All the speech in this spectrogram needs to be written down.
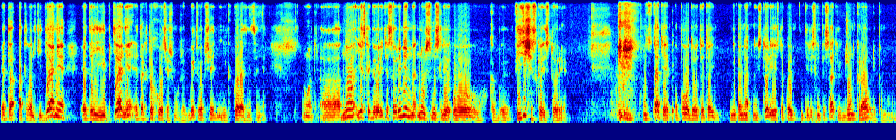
это атлантидяне, это египтяне, это кто хочешь может быть, вообще никакой разницы нет. Вот. А, но если говорить о современной, ну, в смысле о как бы, физической истории, вот, кстати, по поводу вот этой непонятной истории, есть такой интересный писатель Джон Краули, по-моему.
